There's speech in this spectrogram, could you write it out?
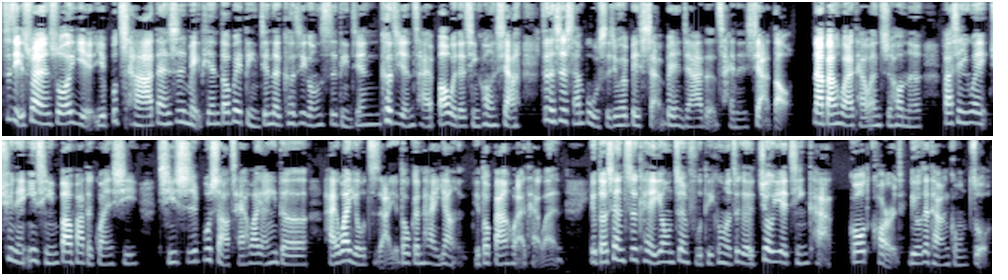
自己虽然说也也不差，但是每天都被顶尖的科技公司、顶尖科技人才包围的情况下，真的是三不五时就会被闪，被人家的才能吓到。那搬回来台湾之后呢，发现因为去年疫情爆发的关系，其实不少才华洋溢的海外游子啊，也都跟他一样，也都搬回来台湾。有的甚至可以用政府提供的这个就业金卡 Gold Card 留在台湾工作。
